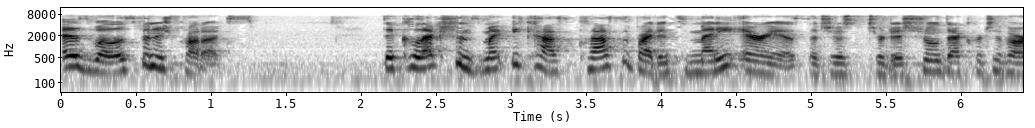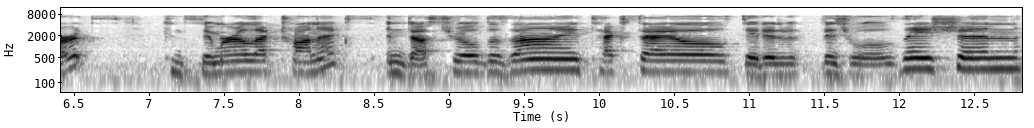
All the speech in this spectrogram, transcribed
as well as finished products. The collections might be classified into many areas such as traditional decorative arts, consumer electronics, industrial design, textiles, data visualization,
